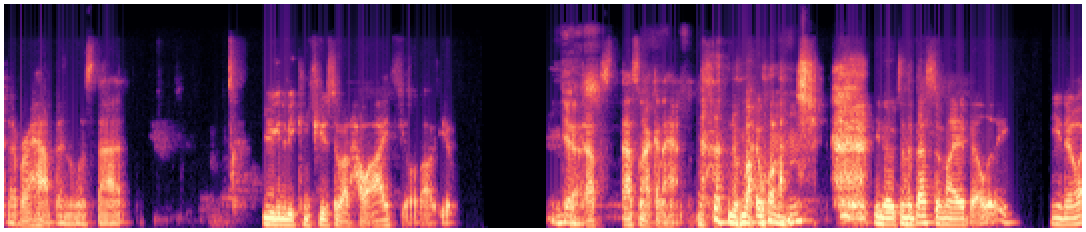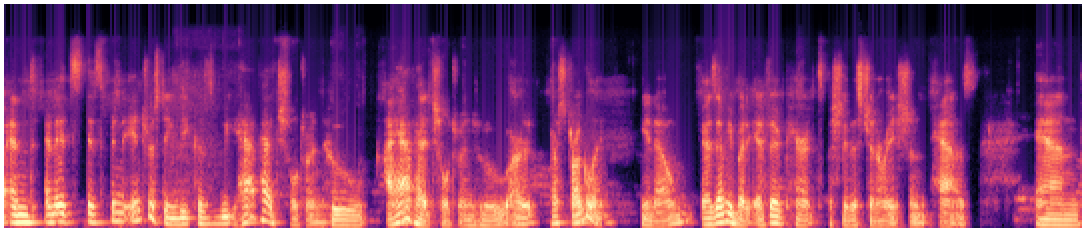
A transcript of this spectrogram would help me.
to ever happen was that you're going to be confused about how I feel about you. Like, that's that's not going to happen under my watch you know to the best of my ability you know? And and it's it's been interesting because we have had children who i have had children who are are struggling you know as everybody every parent especially this generation has. And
